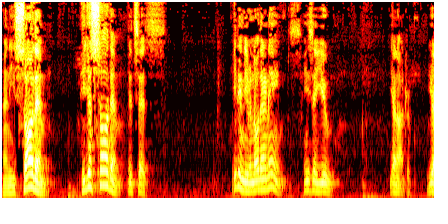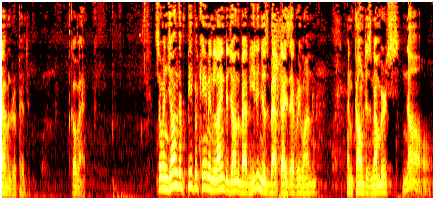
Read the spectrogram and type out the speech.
And he saw them. He just saw them, it says. He didn't even know their names. He said, You, you're not, you haven't repented. Go back. So when John the people came in line to John the Baptist, he didn't just baptize everyone. and count his numbers? No.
